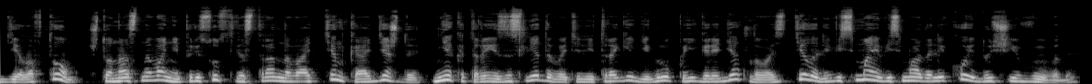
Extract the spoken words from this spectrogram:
Дело в том, что на основании присутствия странного оттенка одежды некоторые из исследователей трагедии группы Игоря Дятлова сделали весьма и весьма далеко идущие выводы.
